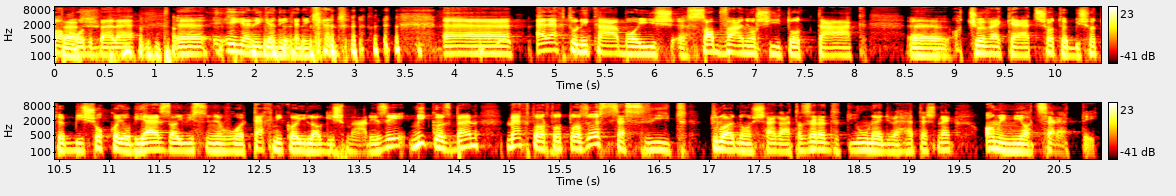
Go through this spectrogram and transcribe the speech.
kapott bele. igen, igen, igen, igen. Elektronikába is szabványosították a csöveket, stb. stb. Sokkal jobb jelzai viszonya volt technikailag is már izé, miközben megtartotta az összes suite tulajdonságát az eredeti U47-esnek, ami miatt szerették.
